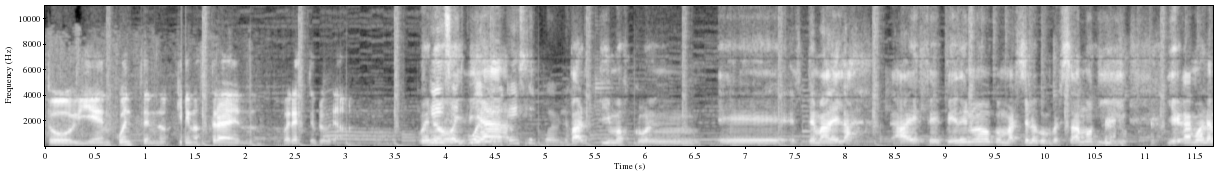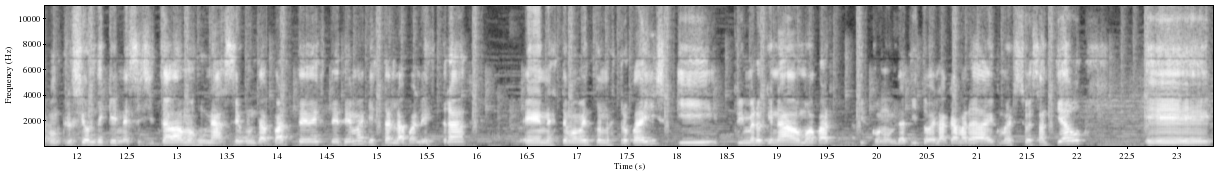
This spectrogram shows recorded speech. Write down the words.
¿Todo bien? Cuéntenos, ¿qué nos traen para este programa? Bueno, hoy día partimos con eh, el tema de las AFP de nuevo, con Marcelo conversamos y llegamos a la conclusión de que necesitábamos una segunda parte de este tema que está en la palestra en este momento en nuestro país y primero que nada vamos a partir con un datito de la Cámara de Comercio de Santiago eh,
